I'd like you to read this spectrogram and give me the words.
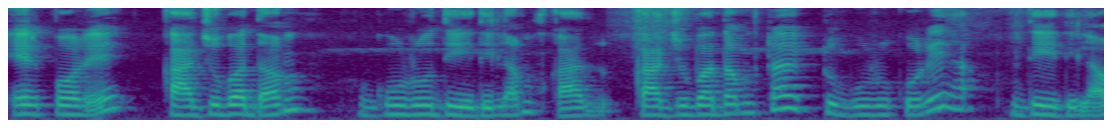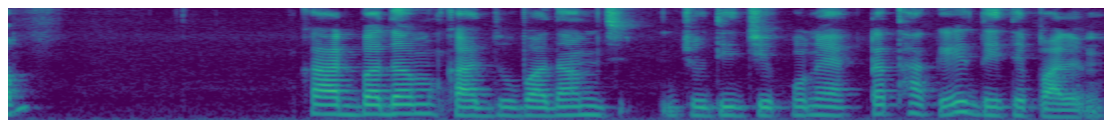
এরপরে কাজু বাদাম গুঁড়ো দিয়ে দিলাম। কাজু বাদামটা একটু গুঁড়ো করে দিয়ে দিলাম। কাঠবাদাম, কাজু বাদাম যদি যে কোনো একটা থাকে দিতে পারেন।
